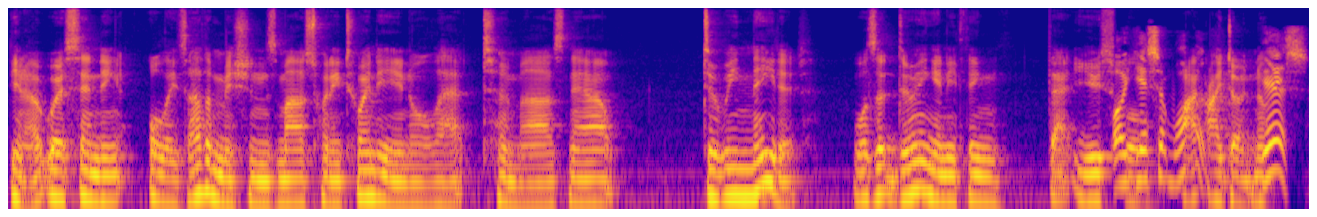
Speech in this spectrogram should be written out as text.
you know, we're sending all these other missions, Mars 2020 and all that, to Mars now. Do we need it? Was it doing anything that useful? Oh, yes, it was. I, I don't know. Yes,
